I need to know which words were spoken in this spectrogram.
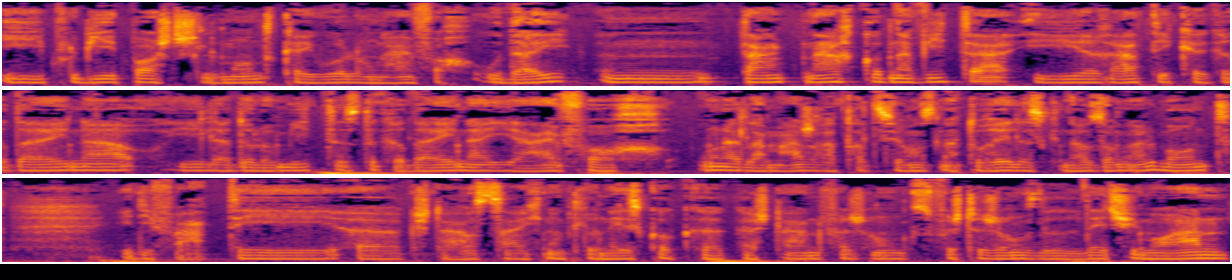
i plubier post il mondo che volung einfach udai. Dank nach Godna Vita i ratica Gardaina i la Dolomites de Gardaina i einfach una della maggiori attrazioni naturelles genau so al mondo i di fatti uh, questa Auszeichnung l'UNESCO che, che sta in Verstagions del decimo anno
